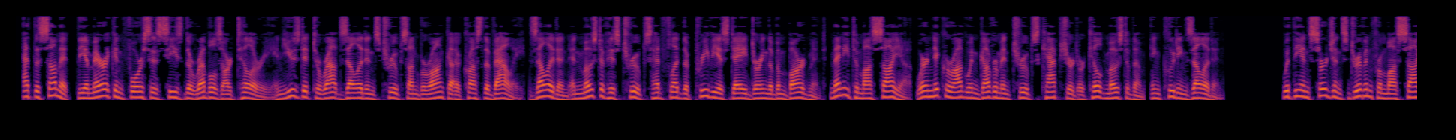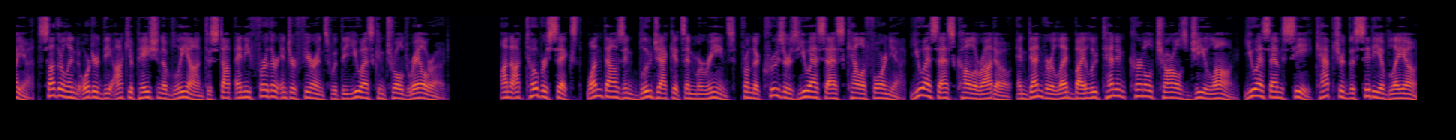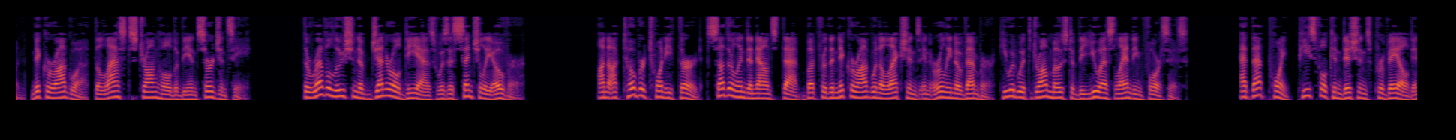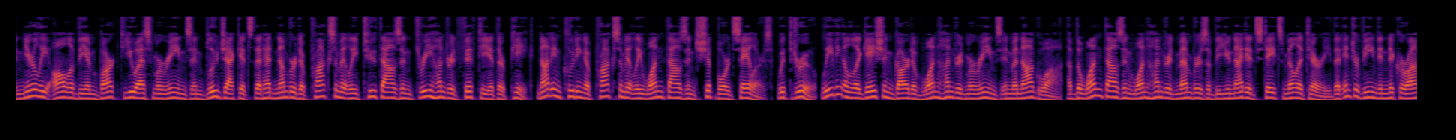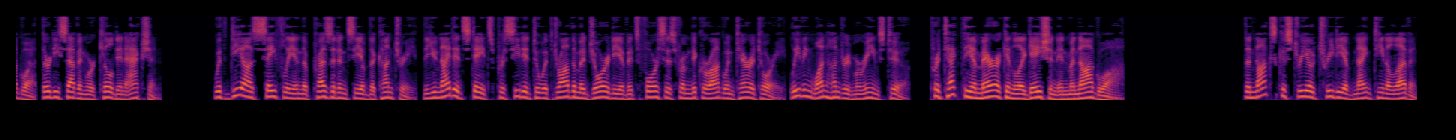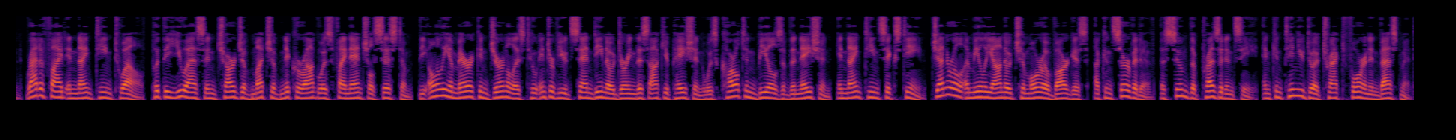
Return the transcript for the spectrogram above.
At the summit, the American forces seized the rebels' artillery and used it to rout Zeledón's troops on Barranca across the valley. Zeledón and most of his troops had fled the previous day during the bombardment, many to Masaya, where Nicaraguan government troops captured or killed most of them, including Zeledón. With the insurgents driven from Masaya, Sutherland ordered the occupation of Leon to stop any further interference with the U.S.-controlled railroad. On October 6, 1,000 Bluejackets and Marines, from the cruisers USS California, USS Colorado, and Denver led by Lieutenant Colonel Charles G. Long, USMC captured the city of León, Nicaragua, the last stronghold of the insurgency. The revolution of General Diaz was essentially over. On October 23, Sutherland announced that but for the Nicaraguan elections in early November, he would withdraw most of the U.S. landing forces. At that point, peaceful conditions prevailed and nearly all of the embarked U.S. Marines and Bluejackets that had numbered approximately 2,350 at their peak, not including approximately 1,000 shipboard sailors, withdrew, leaving a legation guard of 100 Marines in Managua. Of the 1,100 members of the United States military that intervened in Nicaragua, 37 were killed in action. With Diaz safely in the presidency of the country, the United States proceeded to withdraw the majority of its forces from Nicaraguan territory, leaving 100 Marines to "...protect the American legation in Managua." The Knox-Castrillo Treaty of 1911, ratified in 1912, put the U.S. in charge of much of Nicaragua's financial system. The only American journalist who interviewed Sandino during this occupation was Carleton Beals of The Nation. In 1916, General Emiliano Chamorro Vargas, a conservative, assumed the presidency, and continued to attract foreign investment.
